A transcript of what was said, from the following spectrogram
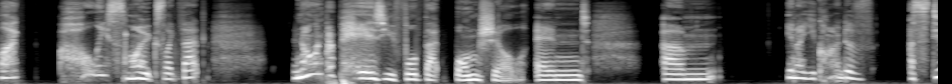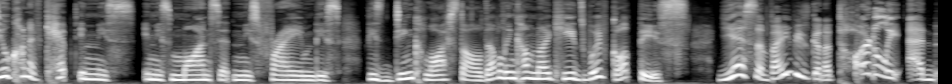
like holy smokes, like that no one prepares you for that bombshell. And um, you know, you kind of are still kind of kept in this in this mindset in this frame, this this dink lifestyle, double income, no kids. We've got this. Yes, a baby's going to totally add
